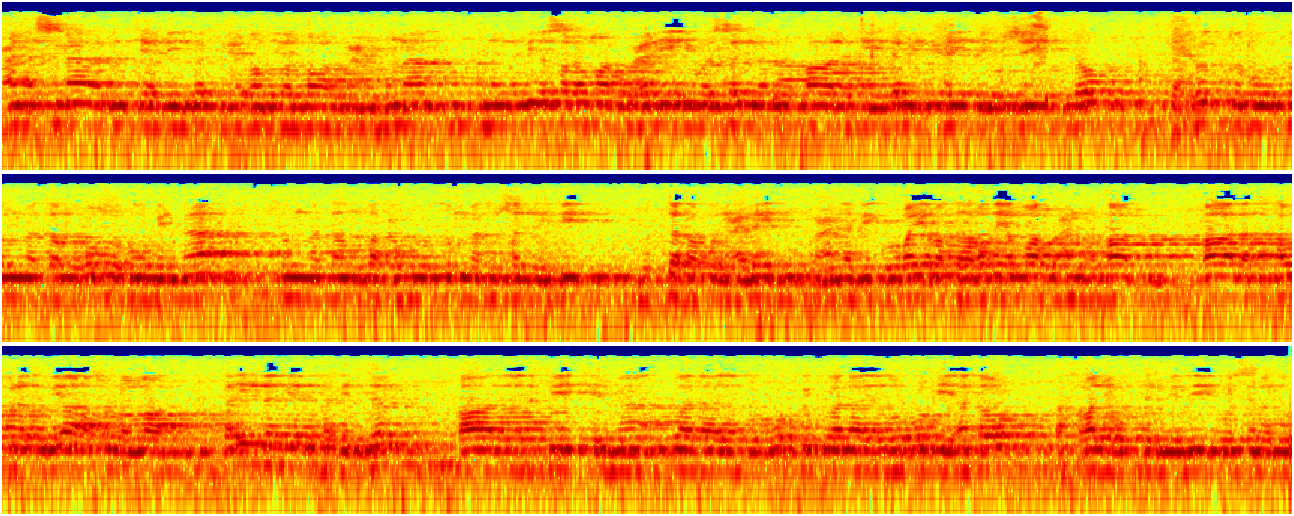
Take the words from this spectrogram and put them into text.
وعن أسماء بنت أبي بكر رضي الله عنهما أن النبي صلى الله عليه وسلم قال في دم الحيض يصيب الثوب تحثه ثم تقرصه بالماء ثم تنضحه ثم تصلي فيه. متفق عليه. وعن أبي هريرة رضي الله عنه قال قالت خوله يا رسول الله فإن لم يذهب الدم قال يكفيك الماء ولا يضرك ولا يضرك أثره. أخرجه الترمذي وسنده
